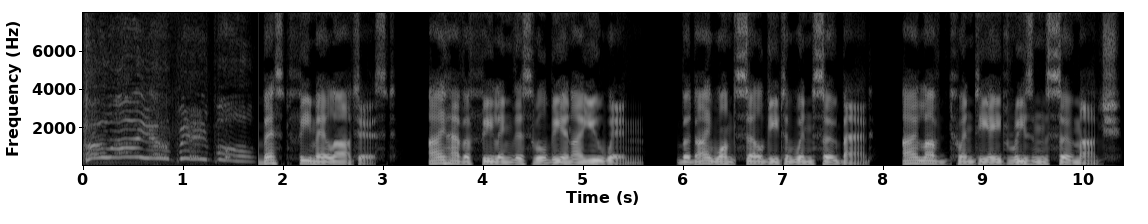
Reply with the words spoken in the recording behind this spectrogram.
Who are you people? Best Female Artist. I have a feeling this will be an IU win. But I want Seulgi to win so bad. I loved 28 Reasons so much.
